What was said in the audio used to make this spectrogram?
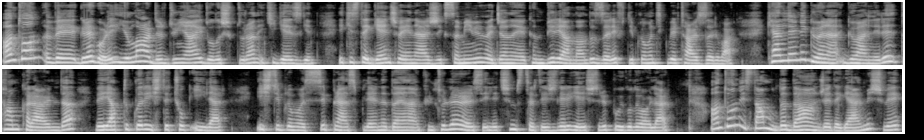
Anton ve Gregory yıllardır dünyayı dolaşıp duran iki gezgin. İkisi de genç ve enerjik, samimi ve cana yakın bir yandan da zarif, diplomatik bir tarzları var. Kendilerine güvenen, güvenleri tam kararında ve yaptıkları işte çok iyiler iş diplomasisi prensiplerine dayanan kültürler arası iletişim stratejileri geliştirip uyguluyorlar. Anton İstanbul'da daha önce de gelmiş ve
